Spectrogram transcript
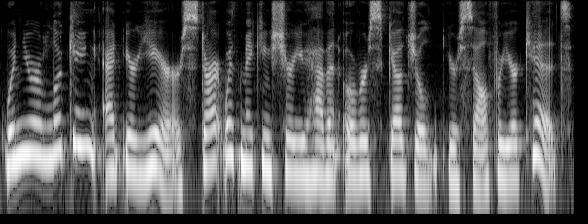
When you're looking at your year, start with making sure you haven't overscheduled yourself or your kids.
